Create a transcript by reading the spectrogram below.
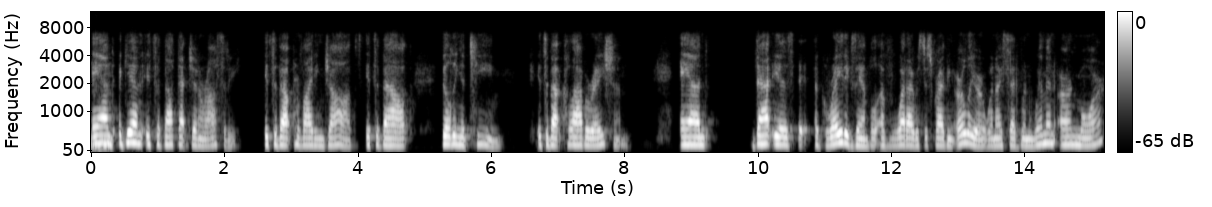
hmm And again, it's about that generosity. It's about providing jobs. It's about building a team. It's about collaboration. And that is a great example of what I was describing earlier when I said when women earn more,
